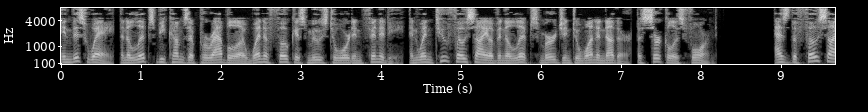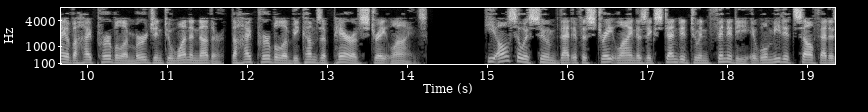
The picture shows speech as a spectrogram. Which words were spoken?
In this way, an ellipse becomes a parabola when a focus moves toward infinity, and when two foci of an ellipse merge into one another, a circle is formed. As the foci of a hyperbola merge into one another, the hyperbola becomes a pair of straight lines. He also assumed that if a straight line is extended to infinity it will meet itself at a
